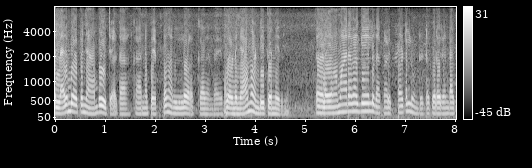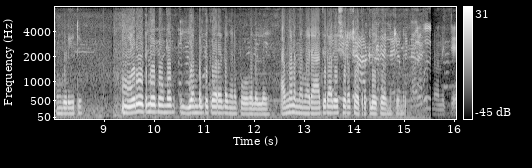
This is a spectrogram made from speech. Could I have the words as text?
എല്ലാവരും പോയപ്പോൾ ഞാൻ പോയിട്ടാട്ടാ കാരണം പെപ്പ നല്ല ഉറക്കാന്നുണ്ടായത് അതുകൊണ്ട് ഞാൻ വണ്ടിയിൽ തന്നെ ഇരുന്നു. ഇളയമ്മമാരെ വകയിൽ ഇതാ കളിപ്പാട്ടെല്ലാം ഉണ്ട് കേട്ടോ. കുറേ രണ്ടാക്കും കൂടിയിട്ട്. ഈ റൂട്ടിലേക്ക് പോകുമ്പം ഈ അമ്പലത്തിൽ കയറാണ്ട് അങ്ങനെ പോകലല്ലേ അങ്ങനെ നമ്മൾ രാജരാജേശ്വര ക്ഷേത്രത്തിലേക്ക് വന്നിട്ടുണ്ട്. വന്നിട്ടേ.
